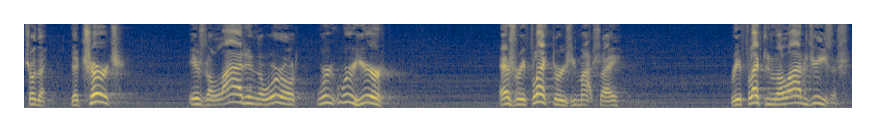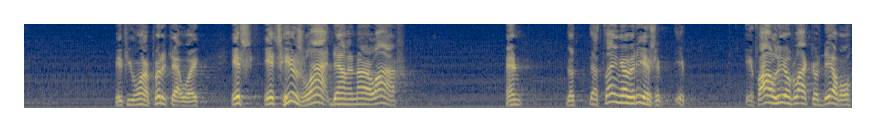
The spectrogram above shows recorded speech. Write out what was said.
So the, the church is the light in the world. We're, we're here as reflectors, you might say, reflecting the light of Jesus, if you want to put it that way. It's, it's His light down in our life. And the, the thing of it is, if, if, if I live like a devil,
